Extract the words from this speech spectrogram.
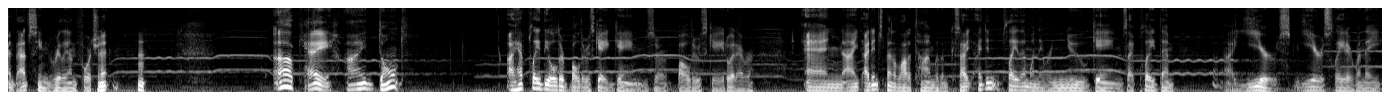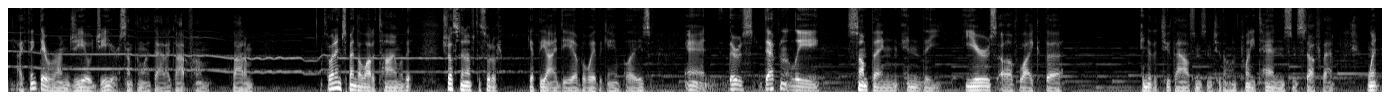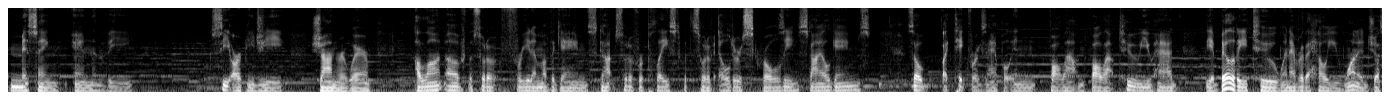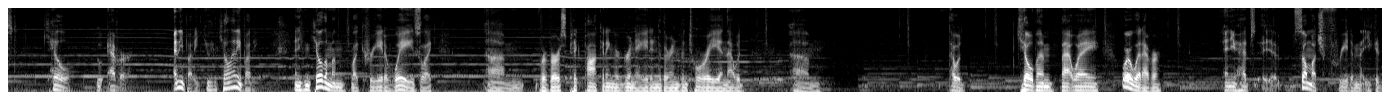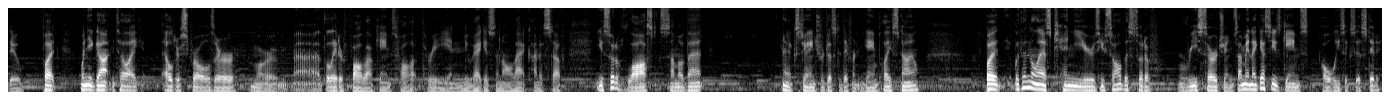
Alright, that seemed really unfortunate. Hmm. Okay, I don't... I have played the older Baldur's Gate games, or Baldur's Gate, whatever. And I, I didn't spend a lot of time with them, because I, I didn't play them when they were new games. I played them uh, years, years later when they... I think they were on GOG or something like that I got from... got them. So I didn't spend a lot of time with it, just enough to sort of get the idea of the way the game plays. And there's definitely something in the years of like the into the 2000s and to the 2010s and stuff that went missing in the CRPG genre where a lot of the sort of freedom of the games got sort of replaced with the sort of Elder Scrollsy style games. So, like, take for example, in Fallout and Fallout 2, you had the ability to, whenever the hell you wanted, just kill whoever. Anybody. You can kill anybody. And you can kill them in, like, creative ways, like um, reverse pickpocketing a grenade into their inventory, and that would. Um, that would kill them that way, or whatever. And you had uh, so much freedom that you could do. But when you got into like Elder Scrolls or more uh, the later Fallout games, Fallout 3 and New Vegas and all that kind of stuff, you sort of lost some of that in exchange for just a different gameplay style. But within the last 10 years, you saw this sort of resurgence. I mean, I guess these games always existed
